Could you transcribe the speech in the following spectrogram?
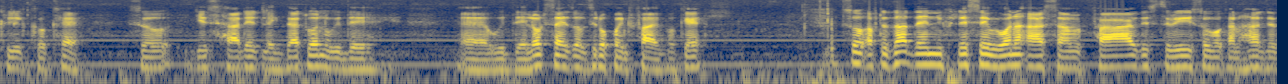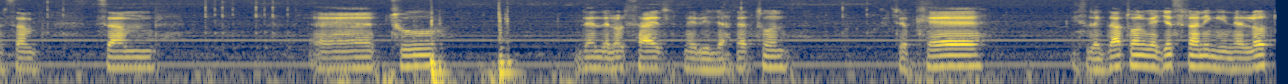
click ok. So just add it like that one with the uh, with the lot size of 0.5 okay so after that then let's say we want to add some 5 this 3 so we can add them some some uh, 2 then the lot size maybe like that one. It's okay. It's like that one. We are just running in a lot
